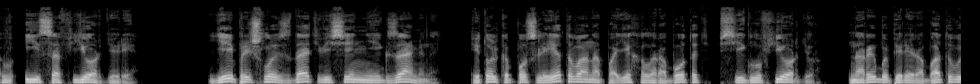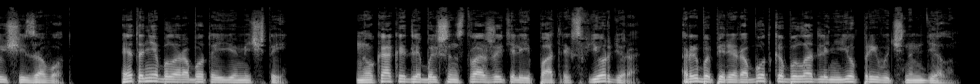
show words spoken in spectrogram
в Исафьордюре. Ей пришлось сдать весенние экзамены, и только после этого она поехала работать в Сиглуфьордюр, на рыбоперерабатывающий завод. Это не была работа ее мечты. Но, как и для большинства жителей Патриксфьордюра, рыбопереработка была для нее привычным делом.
